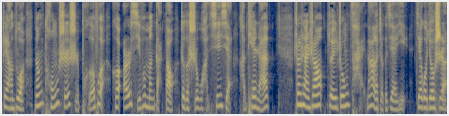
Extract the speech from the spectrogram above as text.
这样做能同时使婆婆和儿媳妇们感到这个食物很新鲜、很天然。生产商最终采纳了这个建议，结果就是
